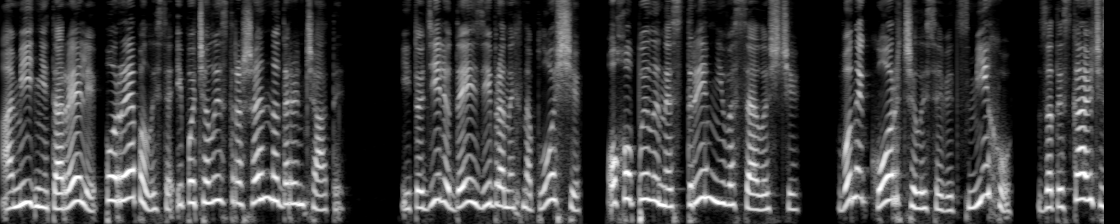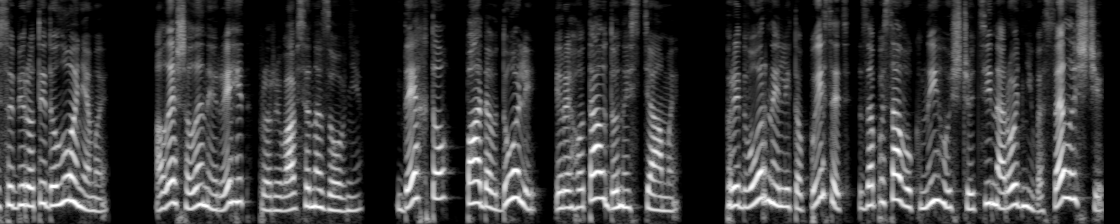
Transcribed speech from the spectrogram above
А мідні тарелі порепалися і почали страшенно деренчати. І тоді людей, зібраних на площі, охопили нестримні веселощі. Вони корчилися від сміху, затискаючи собі роти долонями, але шалений регіт проривався назовні. Дехто падав долі і реготав донестями. Придворний літописець записав у книгу, що ці народні веселощі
